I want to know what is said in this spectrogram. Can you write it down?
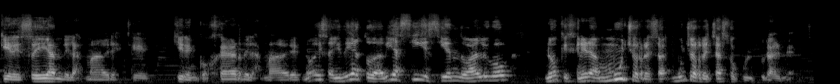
que desean, de las madres que quieren coger, de las madres. ¿no? Esa idea todavía sigue siendo algo ¿no? que genera mucho, reza- mucho rechazo culturalmente.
